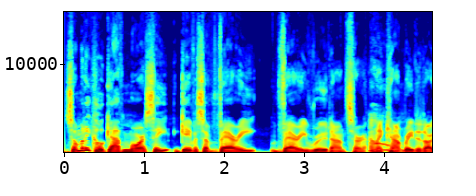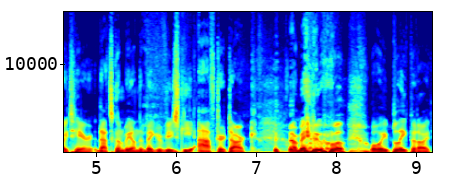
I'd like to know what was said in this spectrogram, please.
Somebody called Gavin Morrissey gave us a very, very rude answer, and I can't read it out here. That's going to be on the Big Reviewski after dark, or maybe we'll will we bleep it out.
